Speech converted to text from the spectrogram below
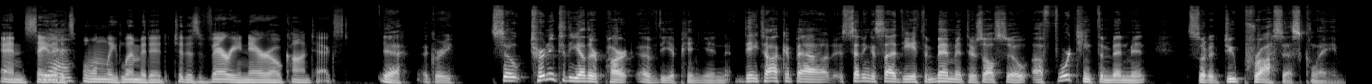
and say that it's only limited to this very narrow context. Yeah, agree. So, turning to the other part of the opinion, they talk about setting aside the Eighth Amendment. There's also a Fourteenth Amendment sort of due process claim,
